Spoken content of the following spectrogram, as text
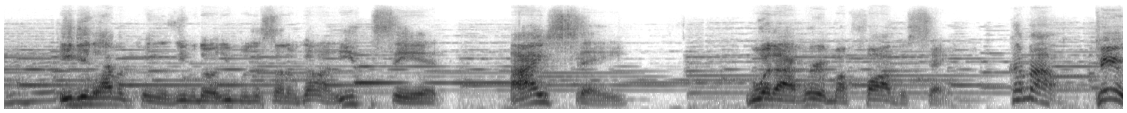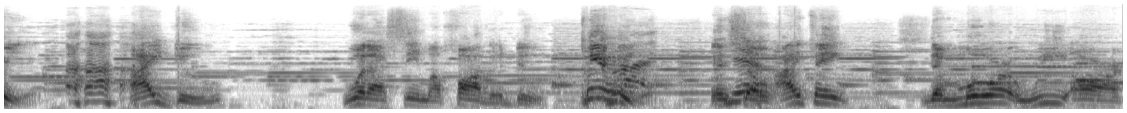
Mhm. He didn't have opinions, even though he was the Son of God. He said, "I say what I heard my Father say." Come on. Period. I do what I see my father do. Period. right. And so I think the more we are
